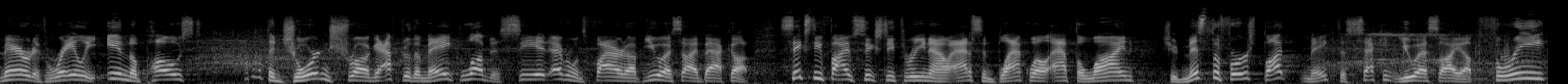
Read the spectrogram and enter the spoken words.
Meredith Raley in the post. How about the Jordan shrug after the make? Love to see it. Everyone's fired up. USI back up. 65 63 now. Addison Blackwell at the line. She would miss the first, but make the second USI up three.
